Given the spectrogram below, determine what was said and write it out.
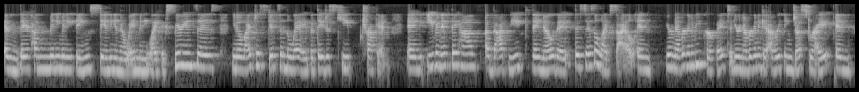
And they have had many, many things standing in their way, many life experiences. You know, life just gets in the way, but they just keep trucking. And even if they have a bad week, they know that this is a lifestyle and you're never going to be perfect and you're never going to get everything just right. And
